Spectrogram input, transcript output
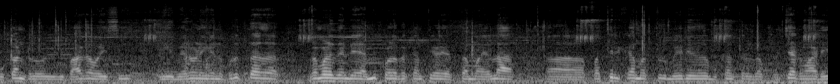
ಮುಖಂಡರು ಈ ಭಾಗವಹಿಸಿ ಈ ಮೆರವಣಿಗೆಯನ್ನು ಬೃಹತ್ ಪ್ರಮಾಣದಲ್ಲಿ ಹಮ್ಮಿಕೊಳ್ಬೇಕಂತೇಳಿ ತಮ್ಮ ಎಲ್ಲ ಪತ್ರಿಕಾ ಮತ್ತು ಮೀಡಿಯಾದ ಮುಖಾಂತರ ಪ್ರಚಾರ ಮಾಡಿ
